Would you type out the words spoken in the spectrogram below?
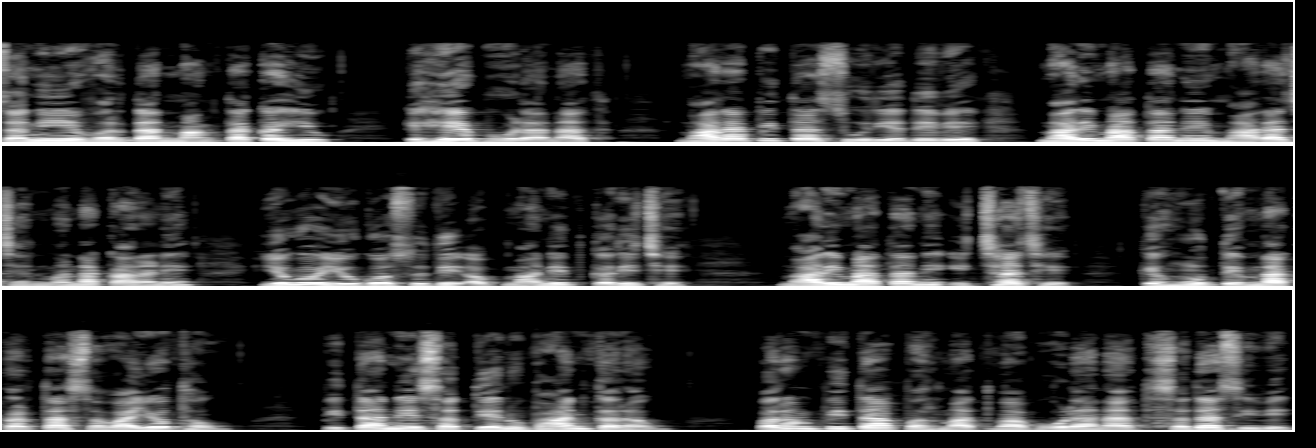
શનિએ વરદાન માંગતા કહ્યું કે, હે ભોળાનાથ મારા પિતા સૂર્યદેવે મારી માતાને મારા જન્મના કારણે યુગો યુગો સુધી અપમાનિત કરી છે. મારી માતાની ઈચ્છા છે કે હું તેમના કરતાં સવાયો થઉં. પિતાને સત્યનું ભાન કરાવું. પરમપિતા પરમાત્મા ભોળાનાથ સદાશિવે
